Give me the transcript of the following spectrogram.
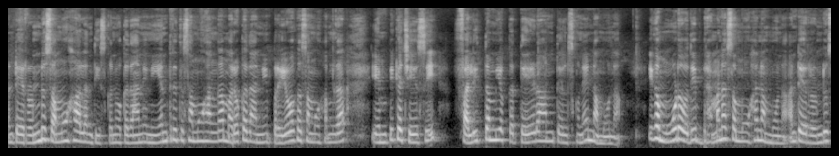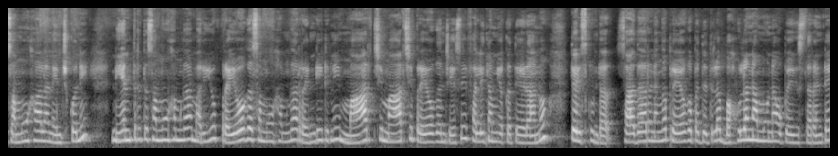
అంటే రెండు సమూహాలను తీసుకొని ఒకదాన్ని నియంత్రిత సమూహంగా మరొకదాన్ని ప్రయోగ సమూహంగా ఎంపిక చేసి ఫలితం యొక్క తేడాను తెలుసుకునే నమూనా. ఇక మూడవది భ్రమణ సమూహ నమూనా. అంటే రెండు సమూహాలను ఎంచుకొని నియంత్రిత సమూహంగా మరియు ప్రయోగ సమూహంగా రెండింటిని మార్చి మార్చి ప్రయోగం చేసి ఫలితం యొక్క తేడాను తెలుసుకుంటారు. సాధారణంగా ప్రయోగ పద్ధతిలో బహుళ నమూనా ఉపయోగిస్తారు. అంటే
